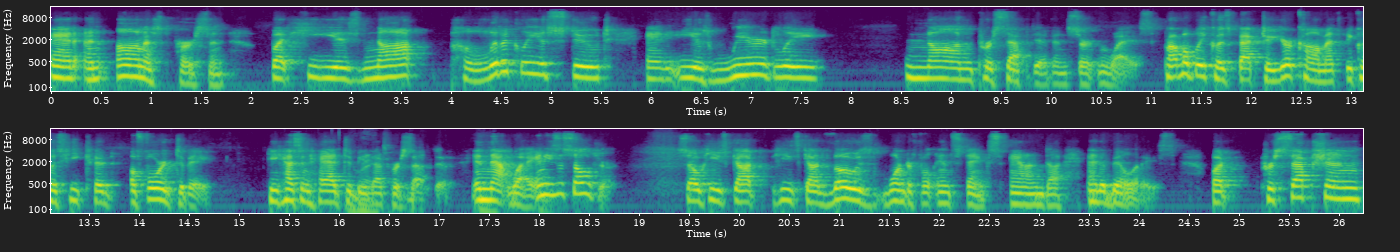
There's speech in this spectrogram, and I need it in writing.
and an honest person, but he is not politically astute and he is weirdly non-perceptive in certain ways. Probably because back to your comments, because he could afford to be. He hasn't had to be Right. that perceptive in that way. And he's a soldier. So he's got he's got those wonderful instincts and uh, and abilities. But perception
